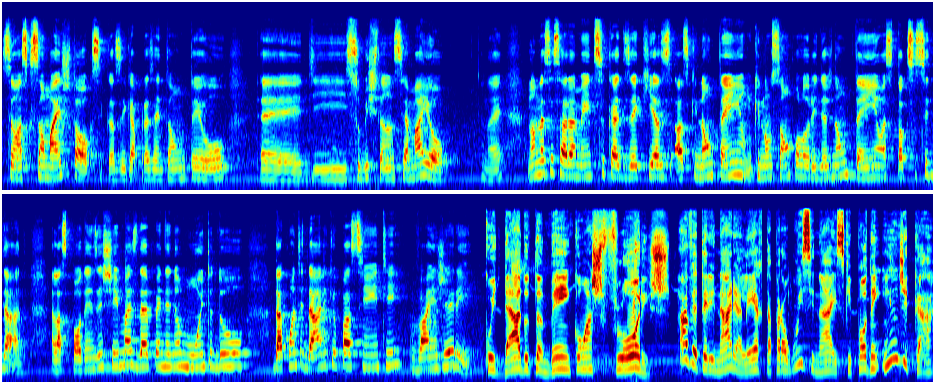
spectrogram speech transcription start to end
são as que são mais tóxicas e que apresentam um teor é, de substância maior. Né? Não necessariamente isso quer dizer que as, as que não tenham, que não são coloridas não tenham essa toxicidade. Elas podem existir, mas dependendo muito do, da quantidade que o paciente vai ingerir. Cuidado também com as flores. A veterinária alerta para alguns sinais que podem indicar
